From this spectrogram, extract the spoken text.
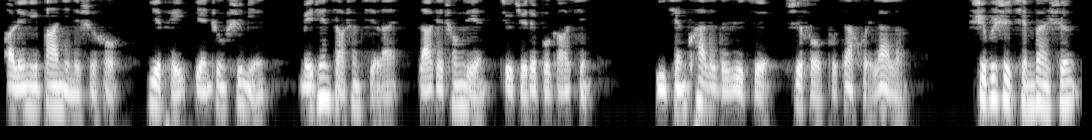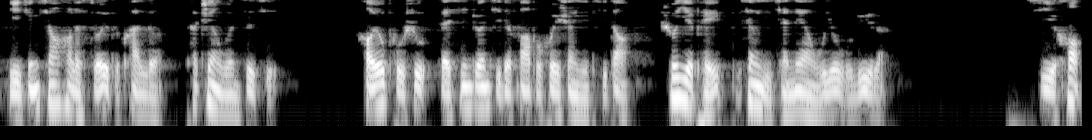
二零零八年的时候，叶培严重失眠，每天早上起来拉开窗帘就觉得不高兴。以前快乐的日子是否不再回来了？是不是前半生已经消耗了所有的快乐？他这样问自己。好友朴树在新专辑的发布会上也提到，说叶培不像以前那样无忧无虑了。喜好，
